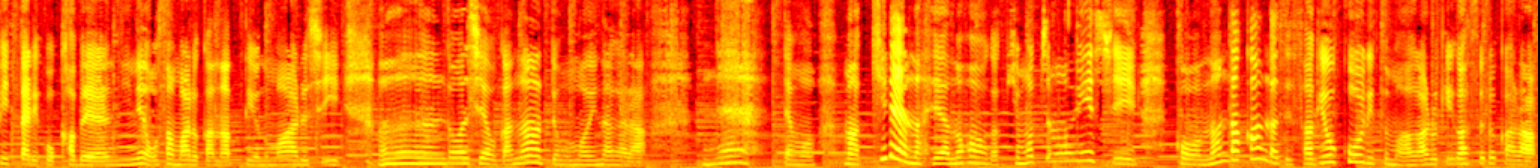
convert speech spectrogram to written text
ぴったりこう壁にね、収まるかなっていうのもあるし、うーん、どうしようかなって思いながら。ねでも、まあ、綺麗な部屋の方が気持ちもいいし、こう、なんだかんだで作業効率も上がる気がするから、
